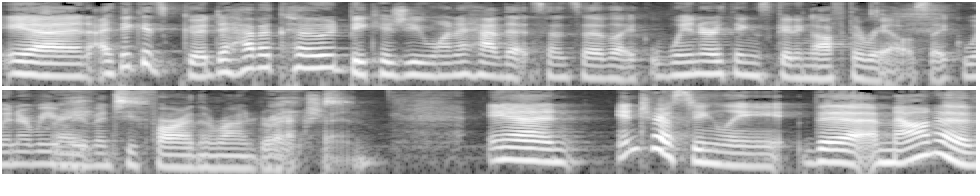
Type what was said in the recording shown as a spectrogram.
And I think it's good to have a code because you want to have that sense of like when are things getting off the rails? Like when are we Right. moving too far in the wrong direction? And interestingly, the amount of,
